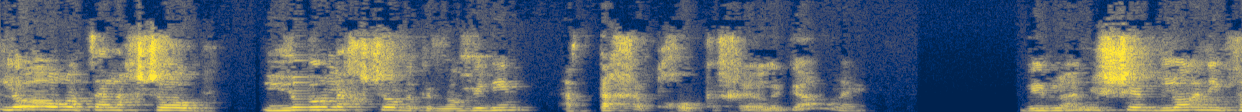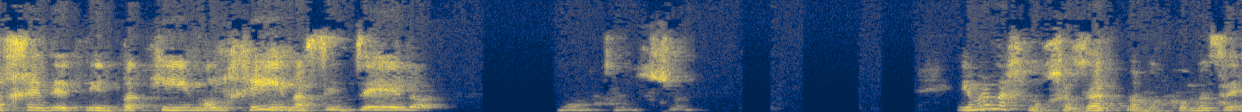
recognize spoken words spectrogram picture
לא רוצה לחשוב. לא לחשוב, אתם לא מבינים? את תחת חוק אחר לגמרי. ואם לא אני אשב, לא, אני מפחדת, נדבקים, הולכים, עשית זה, לא. לא רוצה לחשוב. אם אנחנו חזק במקום הזה,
